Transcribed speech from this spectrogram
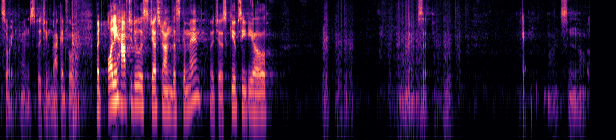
sorry, I'm switching back and forth. But all you have to do is just run this command, which is kubectl, where is it? Okay, not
